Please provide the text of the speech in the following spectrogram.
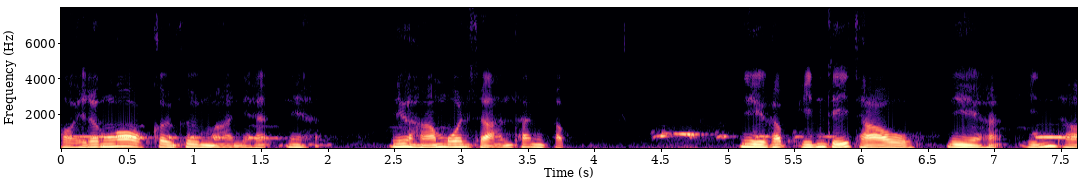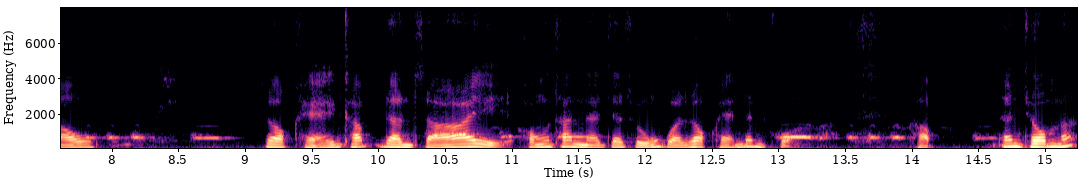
หอยแล้วงอกขึ้นขึ้นมาเนี่ยเนี่ยฮะเนื้อหามวลสารท่านครับ นี่ครับหินสีเทานี่ฮะหินเทาซอกแขนครับ ด้านซ้ายของท่านนะจะสูงกว่าซอกแขนด้านขวาครับ ท่านชมฮะ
